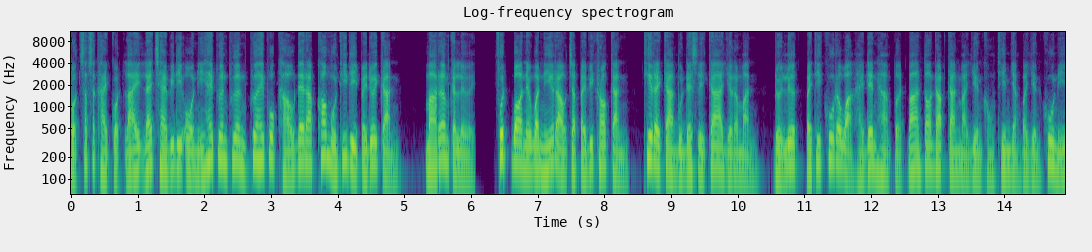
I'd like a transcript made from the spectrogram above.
กด Subscribe กดไลค์และแชร์วิดีโอนี้ให้เพื่อนๆ เพื่อให้พวกเขาได้รับข้อมูลที่ดีไปด้วยกัน มาเริ่มกันเลย ฟุตบอลในวันนี้เราจะไปวิเคราะห์กัน ที่รายการบุนเดสลีกาเยอรมัน โดยเลือกไปที่คู่ระหว่างไฮเดนฮามเปิดบ้านต้อนรับการมาเยือนของทีมอย่างบาเยิร์นคู่นี้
